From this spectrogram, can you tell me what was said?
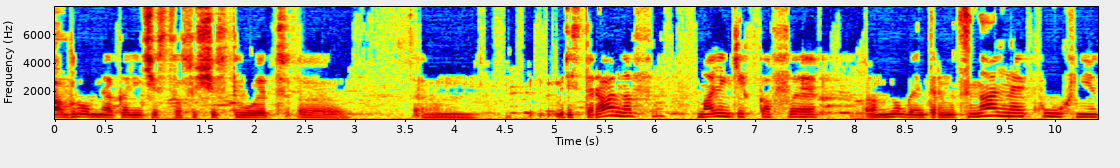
огромное количество существует э, эм, ресторанов, маленьких кафе, э, много интернациональной кухни,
